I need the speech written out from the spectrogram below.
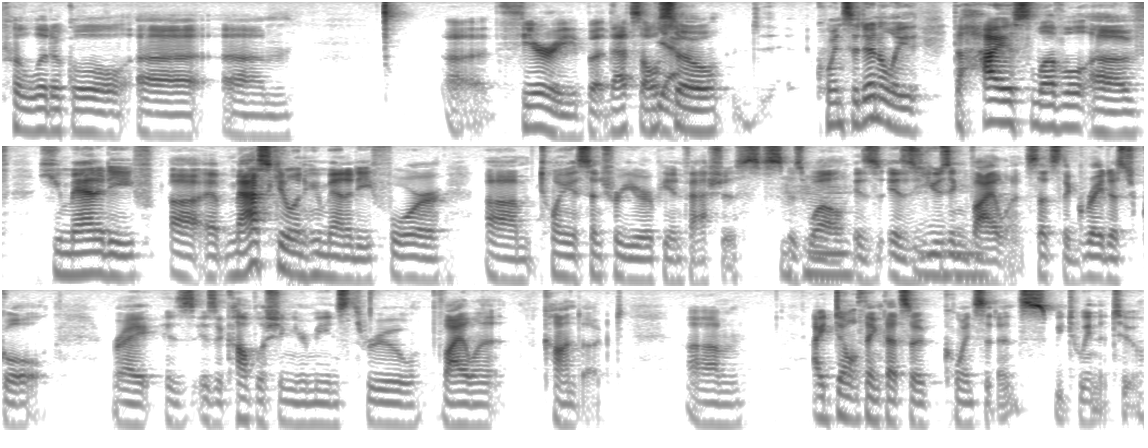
political uh, um, uh, theory, but that's also coincidentally the highest level of humanity, uh, masculine humanity for um, 20th century European fascists as well is is using violence. That's the greatest goal, right? Is is accomplishing your means through violent conduct. Um, I don't think that's a coincidence between the two.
